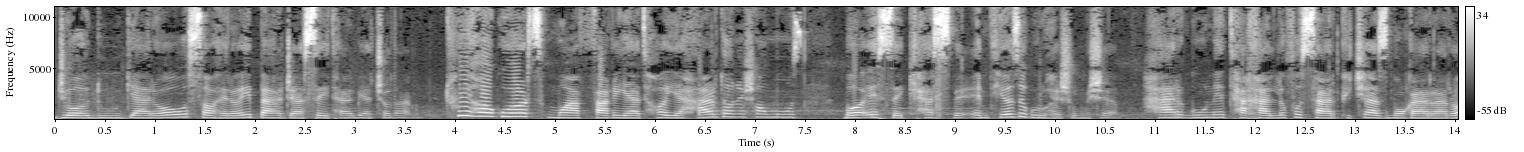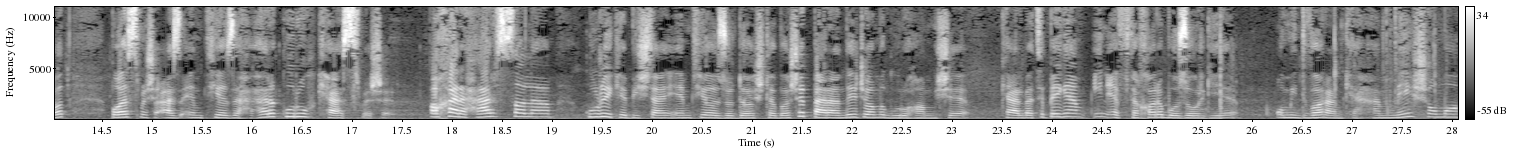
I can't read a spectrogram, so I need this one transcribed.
جادوگرا و ساهرای برجسته تربیت شدن. توی هاگوارتس موفقیت های هر دانش آموز باعث کسب امتیاز گروهشون میشه. هر گونه تخلف و سرپیچی از مقررات باعث میشه از امتیاز هر گروه کسر بشه. آخر هر سالم گروهی که بیشتر امتیاز رو داشته باشه برنده جام گروه ها میشه. که البته بگم این افتخار بزرگیه. امیدوارم که همه شما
